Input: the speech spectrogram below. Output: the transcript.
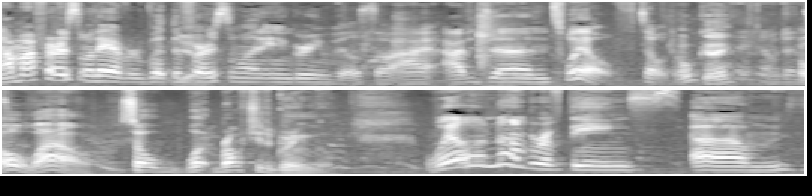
Not my first one ever, but the yeah. first one in Greenville. So I, I've done 12 total. Okay. Oh, wow. So what brought you to Greenville? Well, a number of things. Um,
